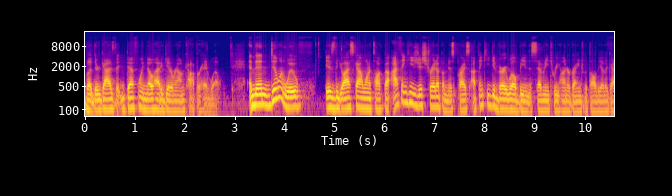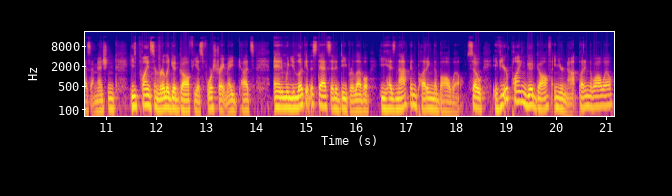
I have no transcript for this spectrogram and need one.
but they're guys that definitely know how to get around Copperhead well. And then Dylan Wu, is the last guy I want to talk about. I think he's just straight up a misprice. I think he could very well be in the 7,300 range with all the other guys I mentioned. He's playing some really good golf. He has four straight made cuts. And when you look at the stats at a deeper level, he has not been putting the ball well. So if you're playing good golf and you're not putting the ball well,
